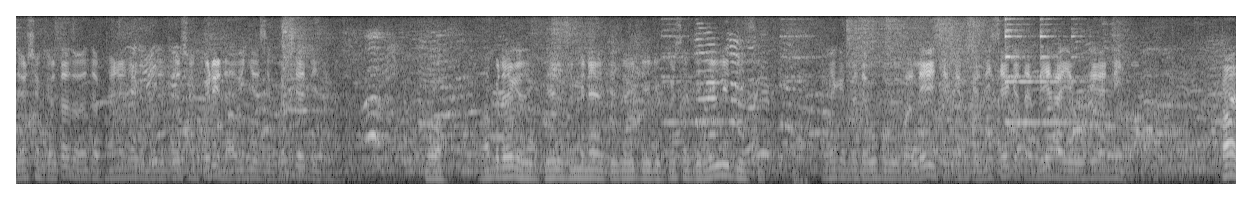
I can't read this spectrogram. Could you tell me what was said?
દર્શન કરતા તો હતા ફાઇનલી એક બધે દર્શન કરીને આવી ગયા છે પ્રસાદી તો આપણે કે ઘેર જમીને કે જો એટલી એટલી પ્રસાદી લઈ લીધી છે. હવે કે બધા ઊભા ઊભા લે છે કેમ કે નીચે કે બેહાય એવું છે નહીં. હા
